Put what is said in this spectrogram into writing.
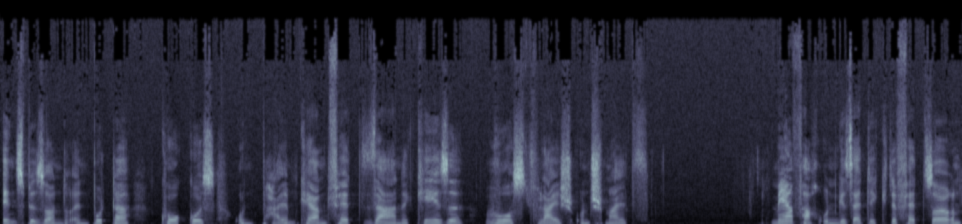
insbesondere in Butter, Kokos- und Palmkernfett, Sahne, Käse, Wurst, Fleisch und Schmalz. Mehrfach ungesättigte Fettsäuren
